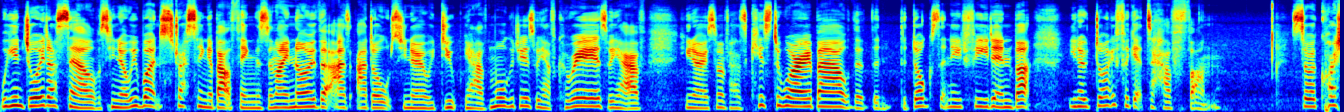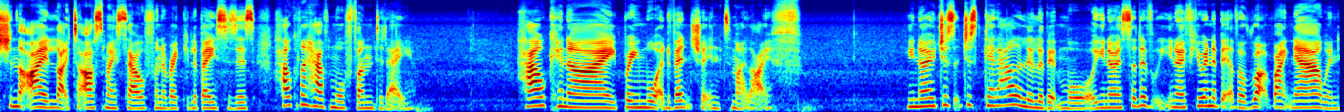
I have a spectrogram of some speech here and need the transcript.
we enjoyed ourselves. You know, we weren't stressing about things. And I know that as adults, you know, we do we have mortgages, we have careers, we have, you know, some of us kids to worry about, the, the, the dogs that need feeding. But, you know, don't forget to have fun. So a question that I like to ask myself on a regular basis is how can I have more fun today? How can I bring more adventure into my life? You know just just get out a little bit more you know instead of you know if you're in a bit of a rut right now and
